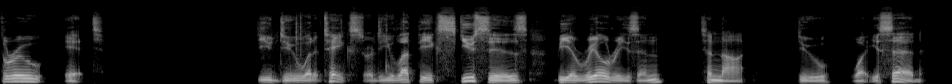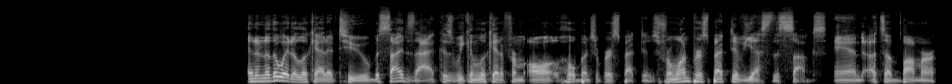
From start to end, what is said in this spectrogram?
through it? Do you do what it takes or do you let the excuses be a real reason to not do what you said? And another way to look at it too, besides that, because we can look at it from all, a whole bunch of perspectives. From one perspective, yes, this sucks and it's a bummer.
